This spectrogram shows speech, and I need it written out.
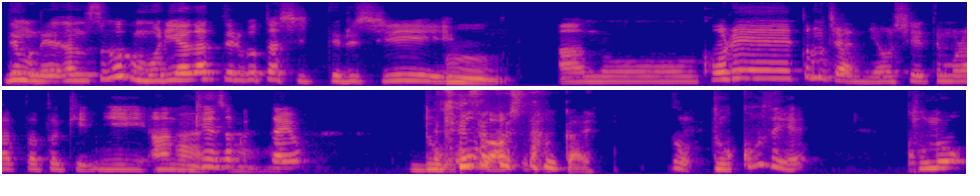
でもねあの、すごく盛り上がってることは知ってるし、うん。あのーこれ、ともちゃんに教えてもらったときに、あの、はい検索したよ。どこ検が索したんかい。そうどこで？この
